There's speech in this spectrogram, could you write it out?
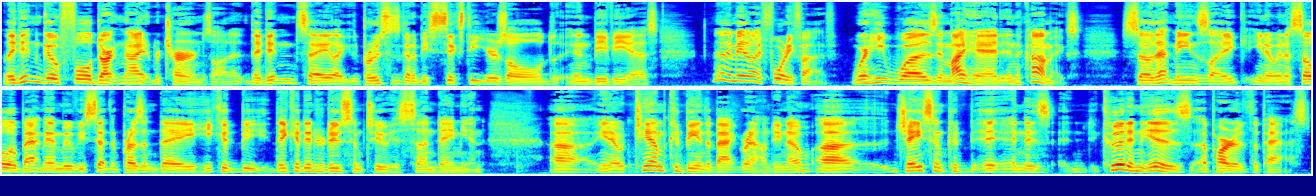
They didn't go full Dark Knight Returns on it. They didn't say like Bruce is going to be 60 years old in BVS. No, they made it like 45, where he was in my head in the comics. So that means like, you know, in a solo Batman movie set in the present day, he could be, they could introduce him to his son Damian. Uh, you know, Tim could be in the background, you know, uh, Jason could be, and is, could and is a part of the past.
